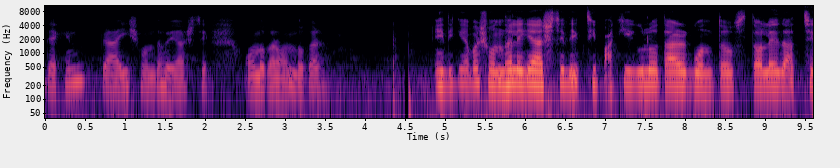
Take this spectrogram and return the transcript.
দেখেন প্রায় সন্ধ্যা হয়ে আসছে। অন্ধকার অন্ধকার। এদিকে আবার সন্ধ্যা লেগে আসছে, দেখছি পাখিগুলো তার গন্তব্যস্থলে যাচ্ছে,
